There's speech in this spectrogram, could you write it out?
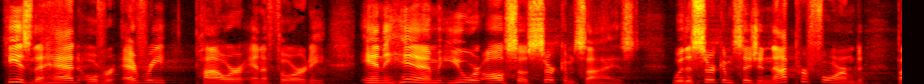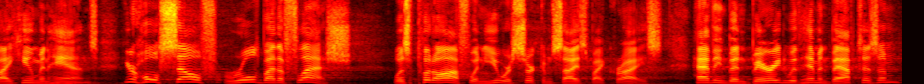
He is the head over every power, and authority. In him you were also circumcised with a circumcision not performed by human hands. Your whole self, ruled by the flesh, was put off when you were circumcised by Christ, having been buried with him in baptism,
